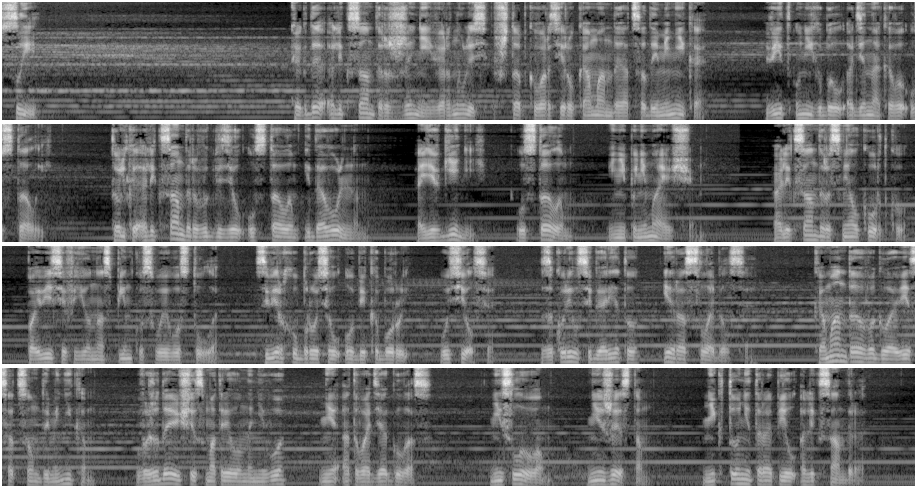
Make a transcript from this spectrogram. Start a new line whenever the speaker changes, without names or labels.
Псы. Когда Александр с Женей вернулись в штаб-квартиру команды отца Доминика, вид у них был одинаково усталый. Только Александр выглядел усталым и довольным, а Евгений – усталым и непонимающим. Александр снял куртку, повесив ее на спинку своего стула, сверху бросил обе кобуры, уселся, закурил сигарету и расслабился. Команда во главе с отцом Домиником выжидающе смотрела на него, не отводя глаз. Ни словом, ни жестом никто не торопил Александра,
